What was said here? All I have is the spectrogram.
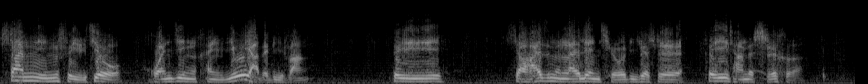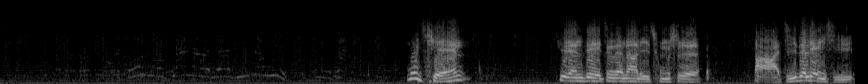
山明水秀、环境很优雅的地方，对于小孩子们来练球的确是非常的适合。目前，巨人队正在那里从事打击的练习。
